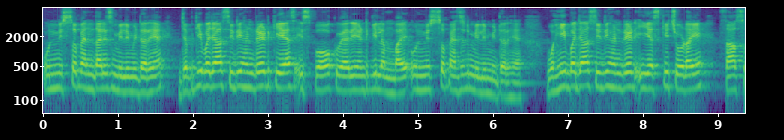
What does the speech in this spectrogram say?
1945 मिलीमीटर है, जबकि बजाज सी टी हंड्रेड के एस स्पोक वेरिएंट की लंबाई उन्नीस सौ पैंसठ मिलीमीटर है। वहीं Bajaj C T hundred E S की चौड़ाई सात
